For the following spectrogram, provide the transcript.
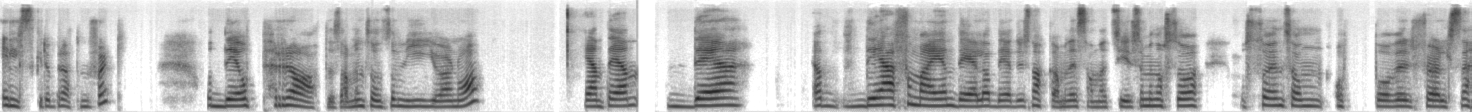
elsker å prate med folk. Og det å prate sammen sånn som vi gjør nå, én til én, det, ja, det er for meg en del av det du snakka med det sannhetssynet, men også, også, en sånn oppoverfølelse.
